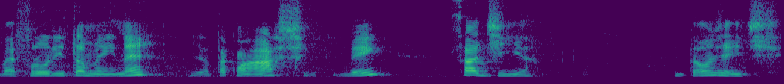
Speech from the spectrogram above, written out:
Vai florir também, né? Já tá com a haste bem sadia. Então, gente,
